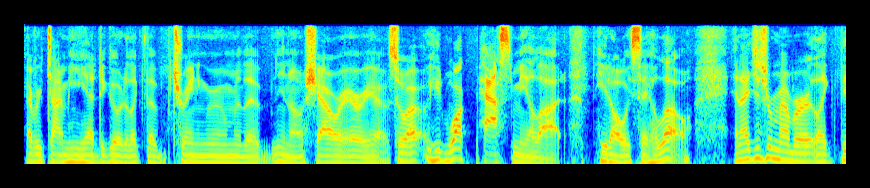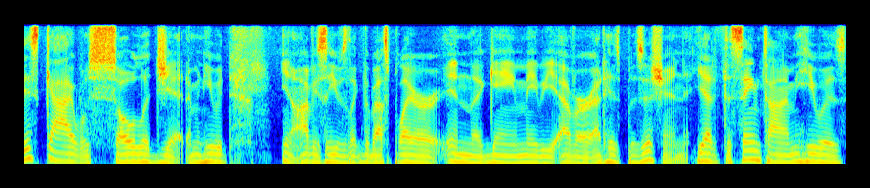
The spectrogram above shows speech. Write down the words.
every time he had to go to like the training room or the you know shower area. So I, he'd walk past me a lot. He'd always say hello, and I just remember like this guy was so legit. I mean, he would you know, obviously he was like the best player in the game, maybe ever at his position. Yet at the same time, he was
